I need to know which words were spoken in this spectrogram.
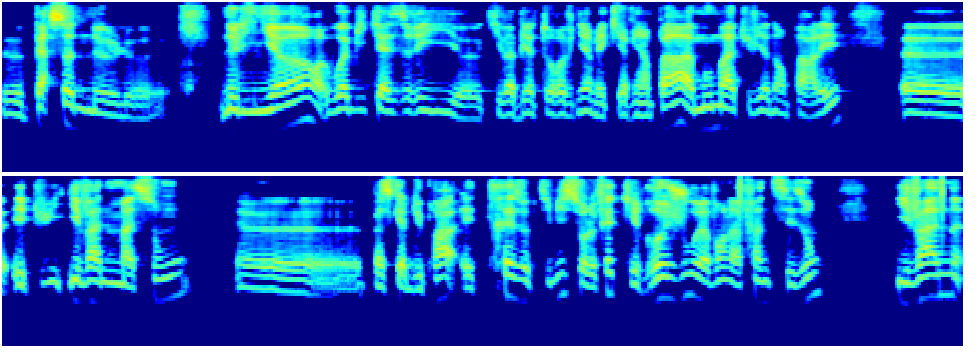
euh, personne ne l'ignore, Wabi Kazri, euh, qui va bientôt revenir, mais qui ne revient pas, Amouma, tu viens d'en parler, et puis Ivan Masson, Pascal Duprat est très optimiste sur le fait qu'il rejoue avant la fin de saison Ivan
